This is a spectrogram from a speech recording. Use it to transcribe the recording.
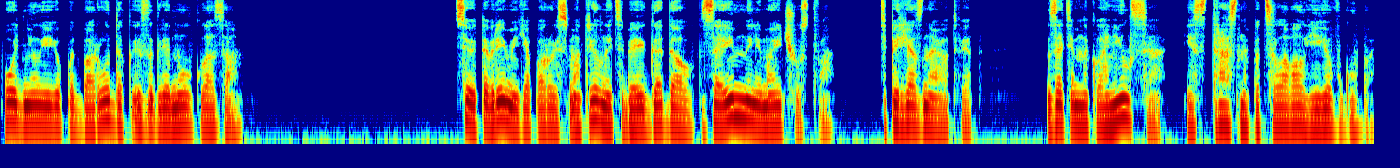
поднял ее подбородок и заглянул в глаза. Все это время я порой смотрел на тебя и гадал, взаимны ли мои чувства. Теперь я знаю ответ. Затем наклонился и страстно поцеловал ее в губы.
